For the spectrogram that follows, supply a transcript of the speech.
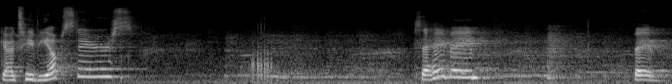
got TV upstairs. Say hey, babe. Babe.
